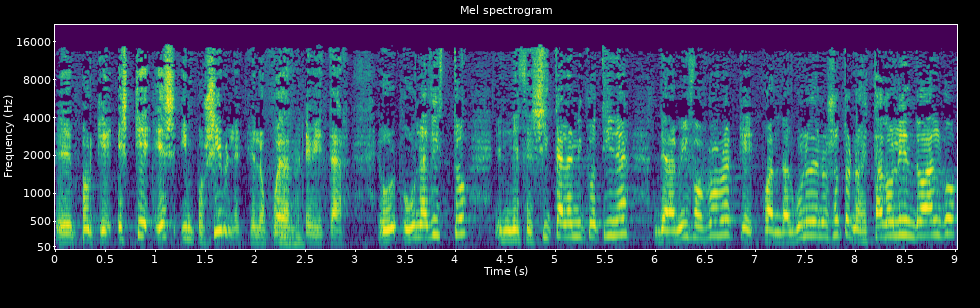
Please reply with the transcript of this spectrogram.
Eh, porque es que es imposible que lo puedan evitar. Un, adicto necesita la nicotina de la misma forma que cuando alguno de nosotros nos está doliendo algo,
